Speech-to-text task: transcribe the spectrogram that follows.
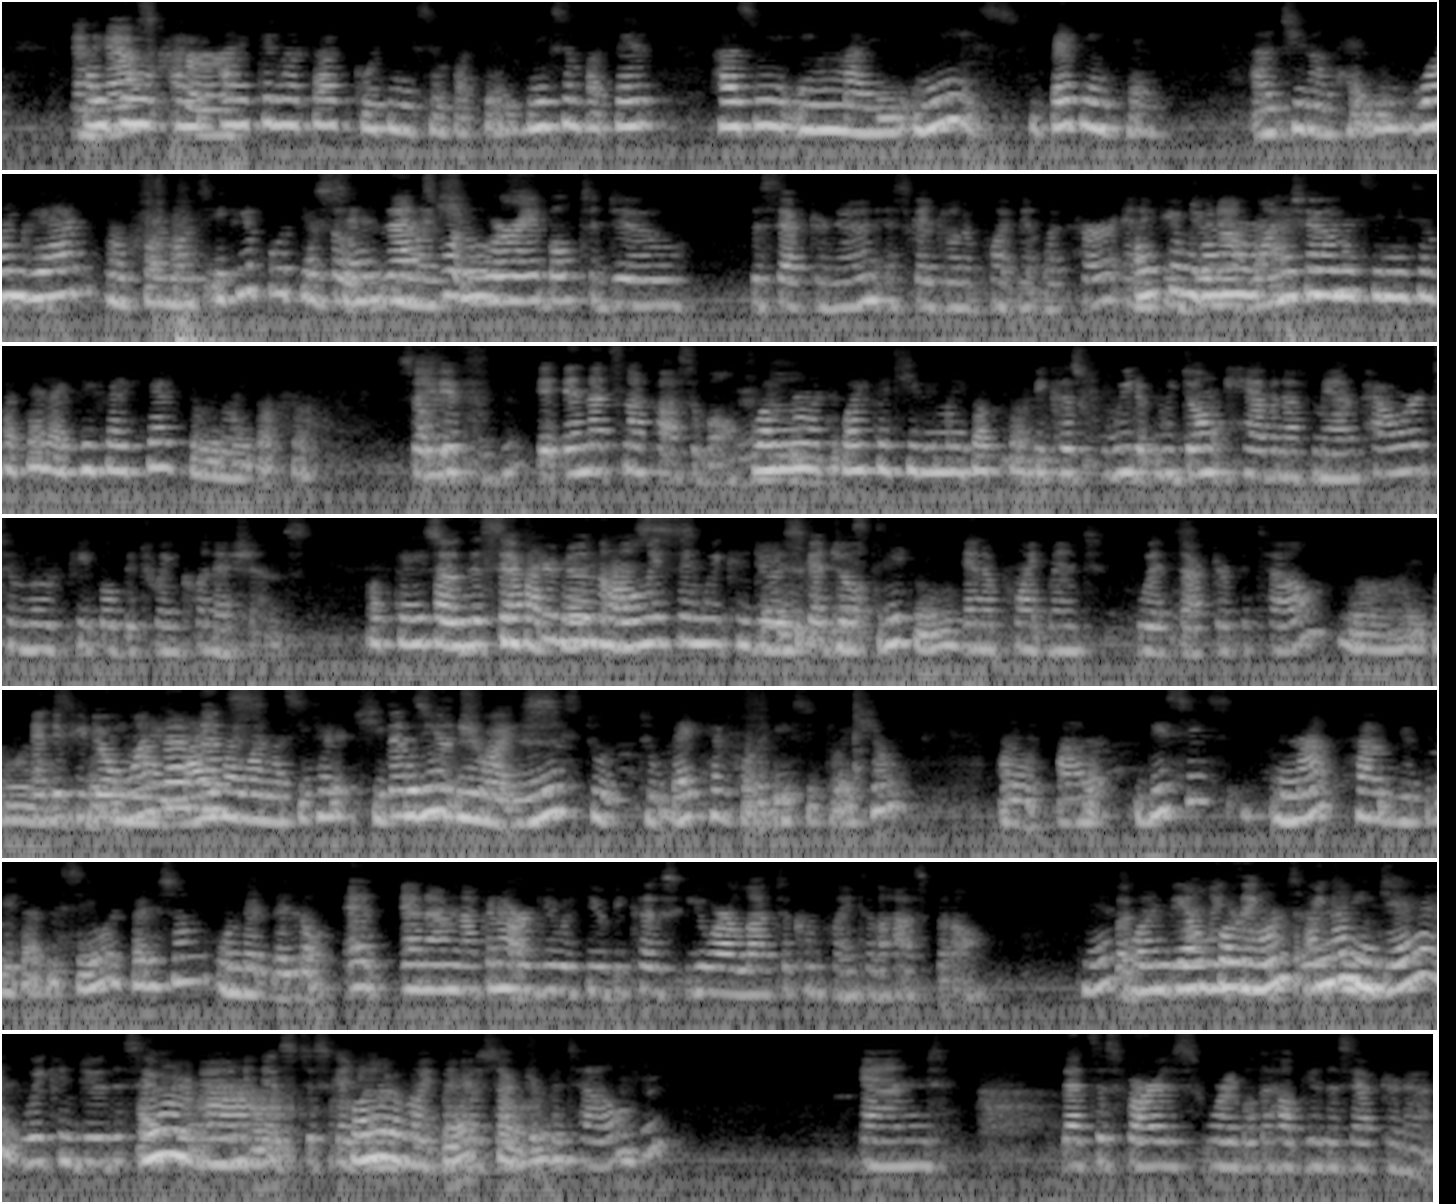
and I ask her, I, I cannot talk with Nixon Patel. Nixon Patel has me in my knees begging her and she don't help me. One year and four months. If you put so yourself in my that's what shoes, we're able to do this afternoon, is schedule an appointment with her, I and if you do not wanna, I don't wanna to, see Nixon Patel. I prefer her to be my doctor. So if, i- and that's not possible. Why not? Why can't she be my doctor? Because we, d- we don't have enough manpower to move people between clinicians. Okay, So but this Patel afternoon, the has only thing we can do is schedule treatment. an appointment with Dr. Patel. No, I don't wanna And if see you her. don't In want my that, life, I that's- wanna see her. She that's put me your in my choice. knees to, to beg her for this situation. And, uh, this is not how you treat a disabled person under the law. And I'm not gonna argue with you because you are allowed to complain to the hospital. Yes, But one the only four thing months, we I'm not can- in jail. We can do this I am, afternoon uh, is to schedule an honorable appointment with Dr. person. Patel. And that's as far as we're able to help you this afternoon.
